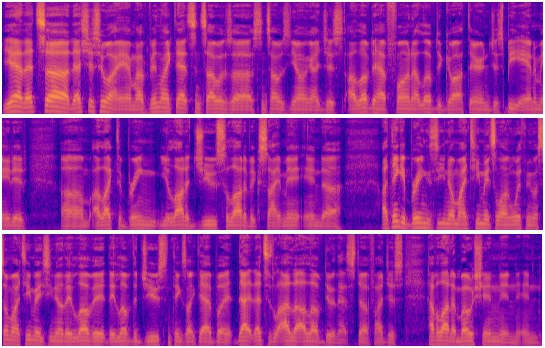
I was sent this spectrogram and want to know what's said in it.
Yeah, that's uh, that's just who I am. I've been like that since I was uh, since I was young. I just I love to have fun. I love to go out there and just be animated. Um, I like to bring you a lot of juice, a lot of excitement, and uh, I think it brings you know my teammates along with me. With some of my teammates, you know, they love it. They love the juice and things like that. But that that's I, I love doing that stuff. I just have a lot of emotion and and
